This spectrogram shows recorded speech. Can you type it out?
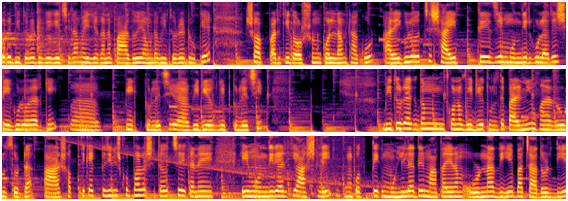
করে ভিতরে ঢুকে গেছিলাম, এই যেখানে পা ধুই আমরা ভিতরে ঢুকে সব আর কি দর্শন করলাম ঠাকুর। আর এগুলো হচ্ছে সাইডে যে মন্দিরগুলো আছে সেইগুলোর আর কি পিক তুলেছি ভিডিও ক্লিপ তুলেছি। ভিতরে একদম কোনো ভিডিও তুলতে পারিনি, ওখানে রুলস ওটা। আর সব থেকে একটা জিনিস খুব ভালো, সেটা হচ্ছে এখানে এই মন্দিরে আর কি আসলেই প্রত্যেক মহিলাদের মাথায় এরম ওড়না দিয়ে বা চাদর দিয়ে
